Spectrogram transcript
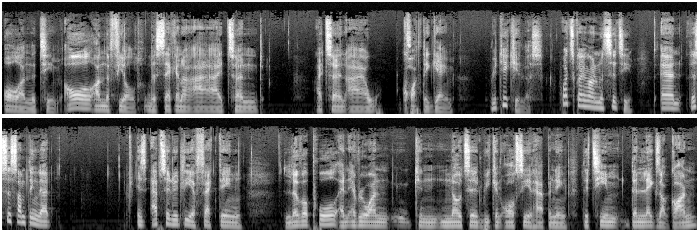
all on the team, all on the field. The second I, I turned, I turned, I caught the game. Ridiculous. What's going on with City? And this is something that is absolutely affecting Liverpool, and everyone can note it. We can all see it happening. The team, the legs are gone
